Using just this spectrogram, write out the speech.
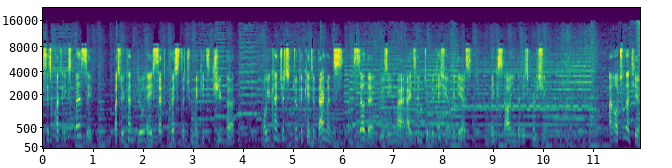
This is quite expensive, but you can do a set quest to make it cheaper, or you can just duplicate the diamonds and sell them using my item duplication videos. Links are in the description. An alternative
